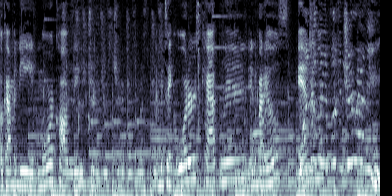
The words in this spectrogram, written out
Okay, I'm gonna need more coffee. Cherry juice, cherry juice, cherry juice. Let me take orders. Kathleen. Anybody else? Angela. What fucking cherry I need?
